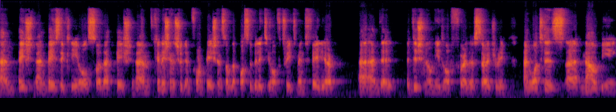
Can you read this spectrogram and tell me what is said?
and patient, and basically also that patient, um, clinicians should inform patients of the possibility of treatment failure uh, and the additional need of further surgery. And what is uh, now being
